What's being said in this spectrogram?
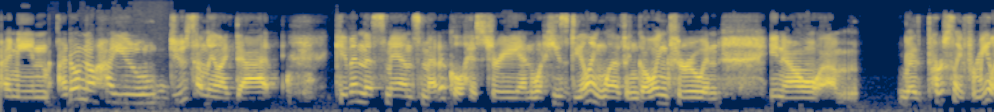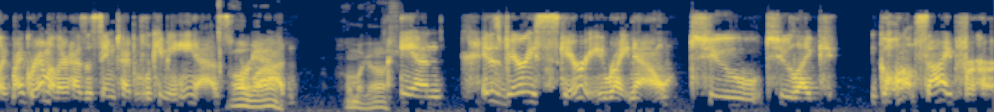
I mean, I don't know how you do something like that, given this man's medical history and what he's dealing with and going through, and you know, um, personally for me, like my grandmother has the same type of leukemia he has Oh, wow. had Oh my gosh. and it is very scary right now to to like go outside for her.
